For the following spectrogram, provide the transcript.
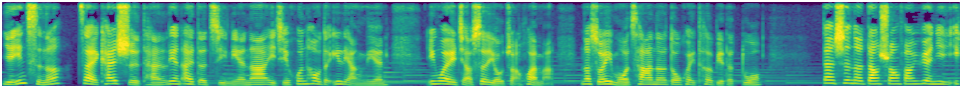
也因此呢，在开始谈恋爱的几年啊，以及婚后的一两年，因为角色有转换嘛，那所以摩擦呢都会特别的多。但是呢，当双方愿意一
